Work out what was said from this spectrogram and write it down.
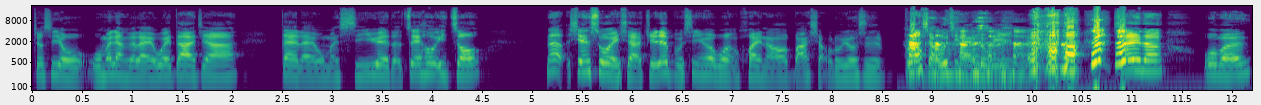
就是由我们两个来为大家带来我们十一月的最后一周。那先说一下，绝对不是因为我很坏，然后把小鹿又是不让小鹿进来录音，所以呢，我们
